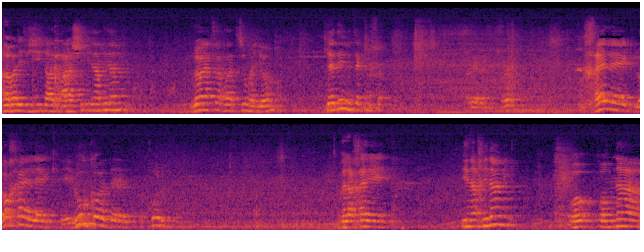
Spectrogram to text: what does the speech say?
אבל לפי שיטת רש"י, נחי דמי, לא היה צריך לצום היום, כי ידינו תקיפה. חלק, לא חלק, העלו קודם, וכו'. ולכן, הנה חינמי, אמנם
